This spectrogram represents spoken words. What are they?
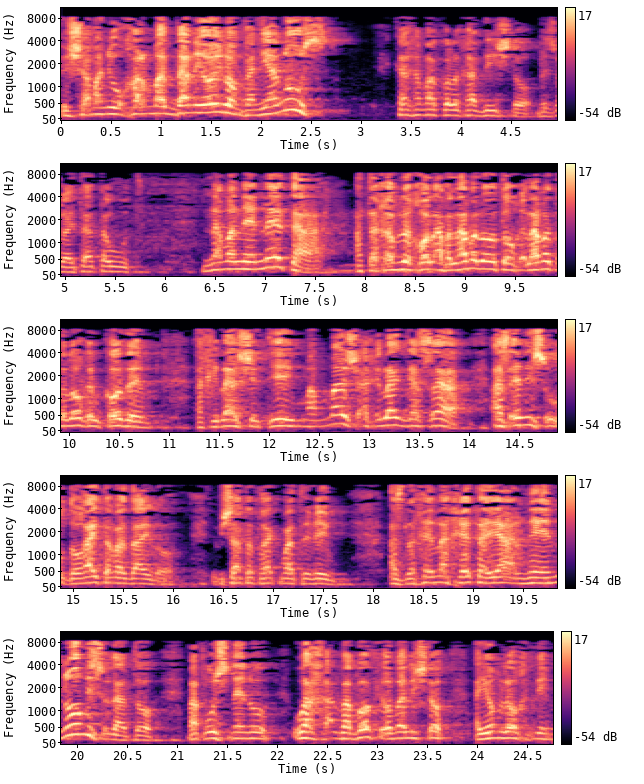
ושם אני אוכל מדני אוילום, ואני אנוס. כך אמר כל אחד לאשתו, וזו הייתה טעות. למה נהנית? אתה חייב לאכול, אבל למה, לא, למה אתה לא אוכל קודם? אכילה שתהיה ממש אכילה גסה, אז אין איסור, דאורייתא ודאי לא. ובשעת רק מתירים. אז לכן החטא היה, נהנו מסעודתו. מה פירוש נהנו? הוא אכל בבוקר, אומר לאשתו, היום לא אוכלים.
